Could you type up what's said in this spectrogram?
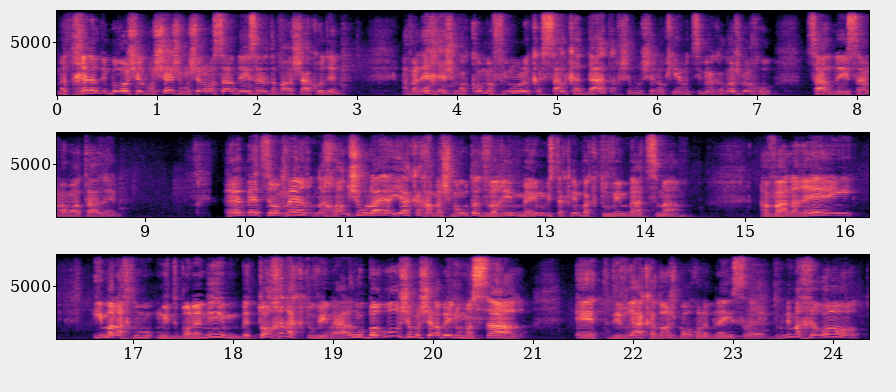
מתחיל דיבורו של משה, שמשה לא מסר לבני ישראל את הפרשה הקודמת. אבל איך יש מקום אפילו לקסלקא דתך, שמשה לא קיים את ציווי הקדוש ברוך הוא, צד בני ישראל ואמרת עליהם. הרב בעצם אומר, נכון שאולי היה ככה משמעות הדברים אם היינו מסתכלים בכתובים בעצמם, אבל הרי אם אנחנו מתבוננים בתוכן הכתובים, היה לנו ברור שמשה רבינו מסר את דברי הקדוש ברוך הוא לבני ישראל. במילים אחרות,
